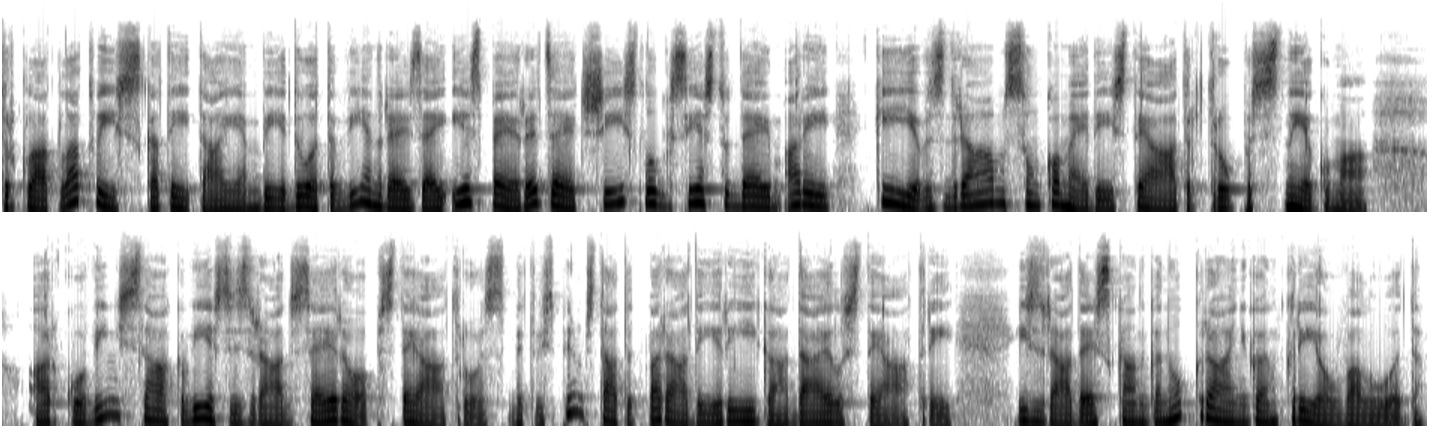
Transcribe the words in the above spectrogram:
Turklāt Latvijas skatītājiem bija dota vienreizēja iespēja redzēt šīs lugas iestudējumu arī Kijevas drāmas un komēdijas teātra trupas sniegumā, ar ko viņi sāka viesizrādes Eiropas teātros, bet vispirms tātad parādīja Rīgā Dailas teātrī. Izrādē skan gan ukrāņu, gan krievu valoda.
